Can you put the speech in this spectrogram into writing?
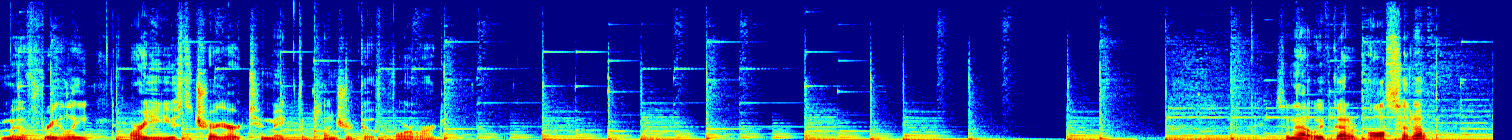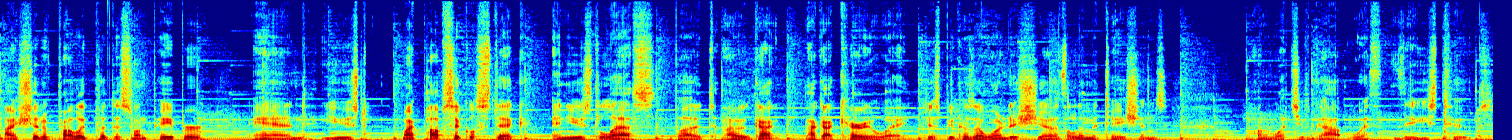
move freely, or you use the trigger to make the plunger go forward. So now that we've got it all set up, I should have probably put this on paper and used my popsicle stick and used less, but I got, I got carried away just because I wanted to show the limitations on what you've got with these tubes.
